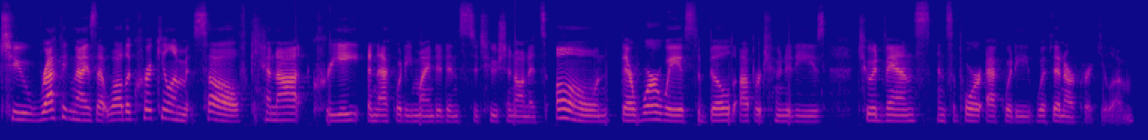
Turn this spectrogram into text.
to recognize that while the curriculum itself cannot create an equity minded institution on its own, there were ways to build opportunities to advance and support equity within our curriculum.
